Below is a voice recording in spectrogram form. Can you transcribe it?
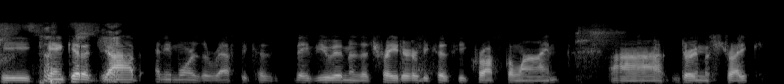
He can't get a job anymore as a ref because they view him as a traitor because he crossed the line uh, during the strike.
